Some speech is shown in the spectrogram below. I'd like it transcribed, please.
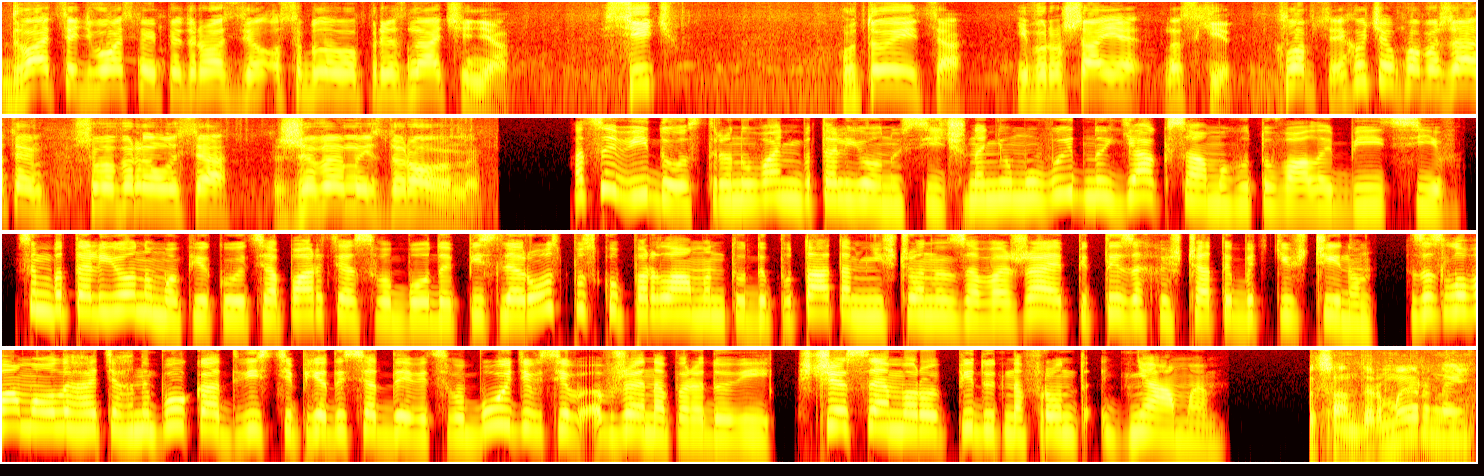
28-й підрозділ особливого призначення Січ готується і вирушає на схід. Хлопці, я хочу вам побажати, щоб ви вернулися живими і здоровими. А це відео з тренувань батальйону Січ. На ньому видно, як саме готували бійців. Цим батальйоном опікується партія Свобода. Після розпуску парламенту депутатам ніщо не заважає піти захищати батьківщину. За словами Олега Тягнебока, 259 свободівців вже на передовій. Ще семеро підуть на фронт днями. Олександр Мирний,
